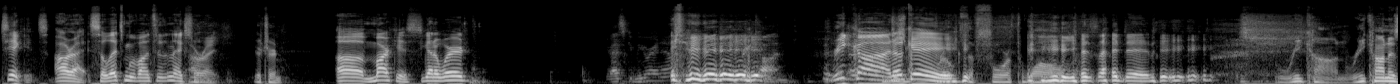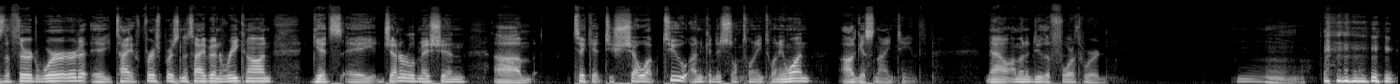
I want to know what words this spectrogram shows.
tickets. All right. So let's move on to the next All one. right, your turn. Uh, Marcus, you got a word? You're asking me right now? Recon. Recon. Okay. Broke the fourth wall. yes, I did. Recon. Recon is the third word. A type first person to type in recon gets a general admission um, ticket to show up to Unconditional 2021, August 19th. Now I'm going to do the fourth word. Hmm. I'm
